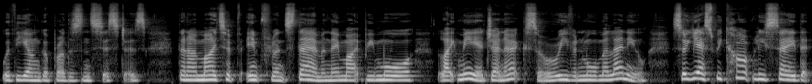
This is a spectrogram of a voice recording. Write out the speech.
with the younger brothers and sisters, then I might have influenced them and they might be more like me, a Gen X or even more millennial. So, yes, we can't really say that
